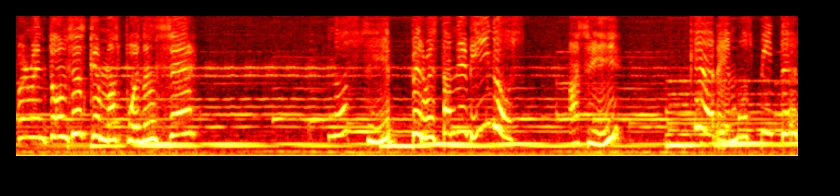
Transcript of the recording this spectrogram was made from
Pero entonces, ¿qué más pueden ser? No sé, pero están heridos. ¿Ah, sí? ¿Qué haremos, Peter?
